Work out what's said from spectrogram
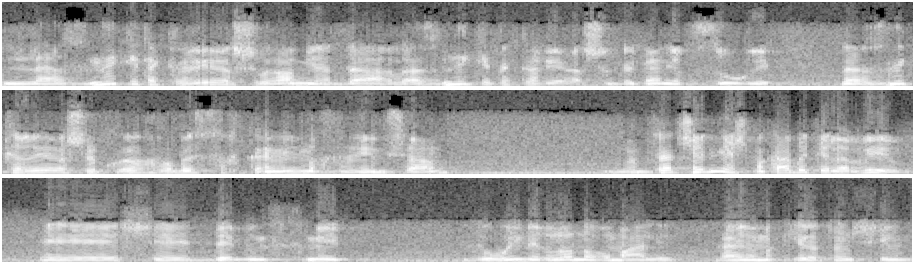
להזניק את הקריירה של רמי אדר, להזניק את הקריירה של דגן יחזורי, להזניק קריירה של כל כך הרבה שחקנים אחרים שם. ומצד שני יש מכבי תל אביב, שדווין סמית זה ווינר לא נורמלי, גם עם מקליות עונשים.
